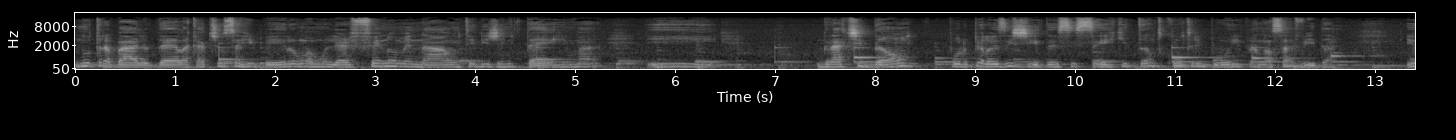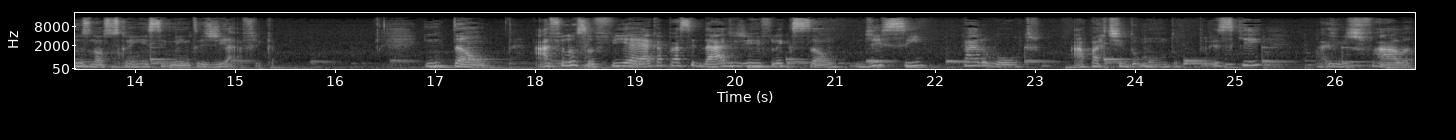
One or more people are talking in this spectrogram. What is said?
no trabalho dela, Catiúcia Ribeiro, uma mulher fenomenal, inteligentérrima e gratidão por, pelo existir desse ser que tanto contribui para a nossa vida e os nossos conhecimentos de África. Então, a filosofia é a capacidade de reflexão de si para o outro a partir do mundo. Por isso que a gente fala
